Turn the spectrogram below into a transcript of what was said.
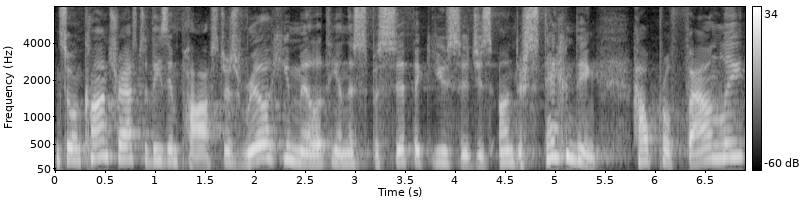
And so, in contrast to these imposters, real humility in this specific usage is understanding how profoundly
